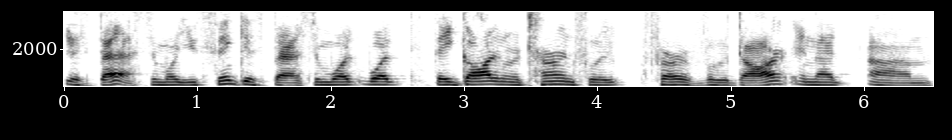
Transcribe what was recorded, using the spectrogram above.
is best and what you think is best and what what they got in return for for Vladar in that um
